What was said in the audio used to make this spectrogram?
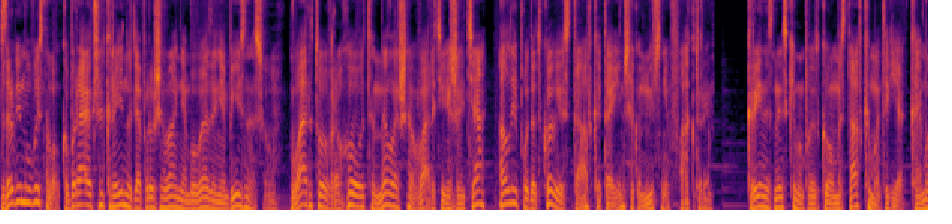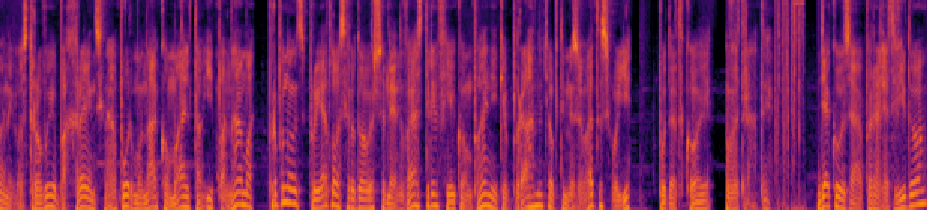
Зробімо висновок, обираючи країну для проживання або ведення бізнесу, варто враховувати не лише вартість життя, але й податкові ставки та інші економічні фактори. Країни з низькими податковими ставками, такі як Кайманові острови, Бахрейн, Сінгапур, Монако, Мальта і Панама, пропонують сприятливе середовище для інвесторів і компаній, які прагнуть оптимізувати свої податкові витрати. Дякую за перегляд відео.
